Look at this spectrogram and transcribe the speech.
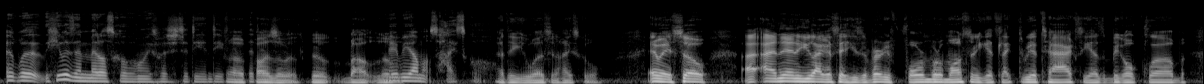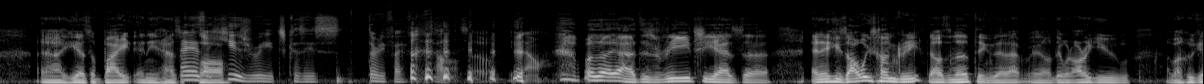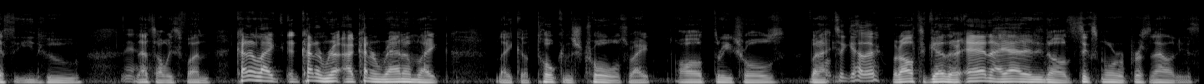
It was he was in middle school when we switched to D and D uh, the probably a little, about a little, maybe almost high school. I think he was in high school. Anyway, so uh, and then he, like I said, he's a very formidable monster. He gets like three attacks. He has a big old club. Uh, he has a bite and he has a And he has a huge reach because he's 35 feet tall. So you know, well, uh, yeah, there's reach. He has, uh, and he's always hungry. That was another thing that I, you know they would argue about who gets to eat who. Yeah. That's always fun. Kind of like, kind of, I kind of ran them like, like a Tolkien's trolls, right? All three trolls, but I, all together. but all together, and I added, you know, six more personalities.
